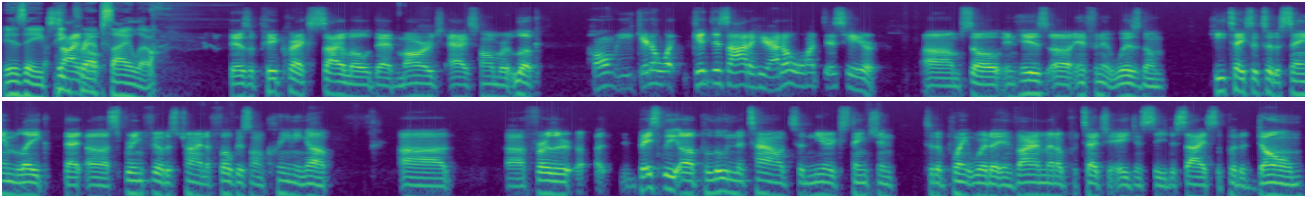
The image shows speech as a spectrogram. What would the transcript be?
is a, a pig silo. crap silo. There's a pig crap silo that Marge asks Homer, "Look, homie, get away, get this out of here. I don't want this here." Um, so in his uh, infinite wisdom, he takes it to the same lake that uh, Springfield is trying to focus on cleaning up. Uh, uh, further, uh, basically uh, polluting the town to near extinction to the point where the Environmental Protection Agency decides to put a dome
